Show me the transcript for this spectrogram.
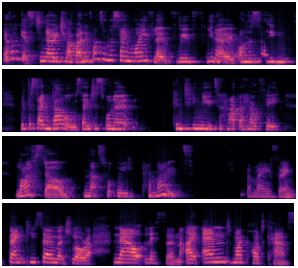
everyone gets to know each other, and everyone's on the same wavelength. With you know on the same with the same goals. They just want to continue to have a healthy lifestyle and that's what we promote Amazing. Thank you so much, Laura. Now, listen, I end my podcasts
